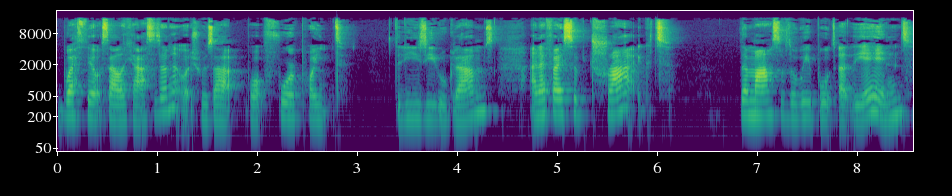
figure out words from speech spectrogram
with the oxalic acid in it, which was at what 4.30 grams. And if I subtract the mass of the weigh boat at the end,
